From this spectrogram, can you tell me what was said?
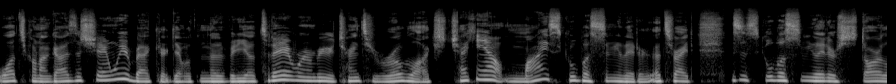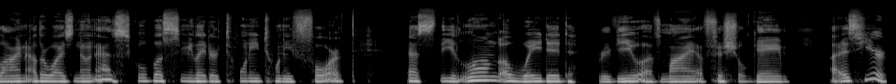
What's going on guys, it's Shane. We're back here again with another video. Today we're going to be returning to Roblox, checking out my school bus simulator. That's right, this is School Bus Simulator Starline, otherwise known as School Bus Simulator 2024. Yes, the long-awaited review of my official game uh, is here.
